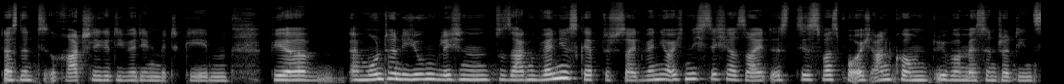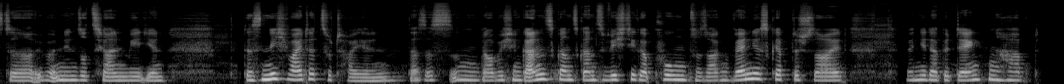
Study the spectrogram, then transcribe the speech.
Das sind Ratschläge, die wir denen mitgeben. Wir ermuntern die Jugendlichen zu sagen, wenn ihr skeptisch seid, wenn ihr euch nicht sicher seid, ist das, was bei euch ankommt, über Messenger-Dienste, über in den sozialen Medien, das nicht weiterzuteilen. Das ist, ähm, glaube ich, ein ganz, ganz, ganz wichtiger Punkt, zu sagen, wenn ihr skeptisch seid, wenn ihr da Bedenken habt,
